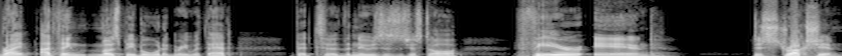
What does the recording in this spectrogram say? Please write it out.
right? I think most people would agree with that. That uh, the news is just all fear and destruction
